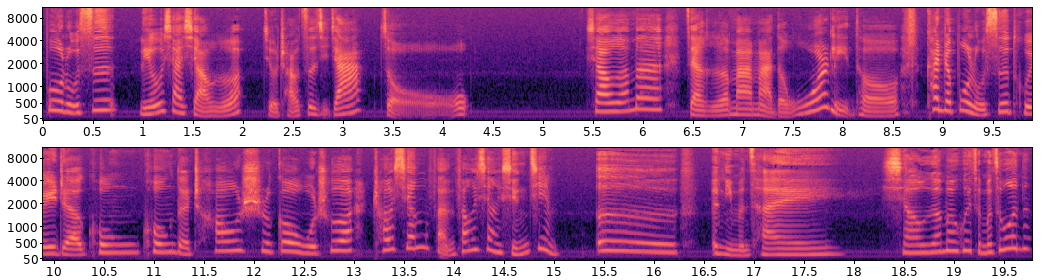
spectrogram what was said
布鲁斯留下小鹅，就朝自己家走。小鹅们在鹅妈妈的窝里头，看着布鲁斯推着空空的超市购物车朝相反方向行进。呃，你们猜，小鹅们会怎么做呢？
